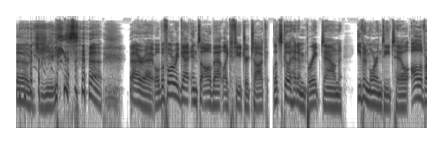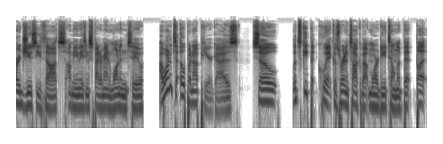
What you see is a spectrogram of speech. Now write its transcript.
oh, jeez. all right. Well, before we get into all that like future talk, let's go ahead and break down even more in detail all of our juicy thoughts on the Amazing Spider-Man one and two. I wanted to open up here, guys. So let's keep it quick because we're going to talk about more detail in a bit. But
